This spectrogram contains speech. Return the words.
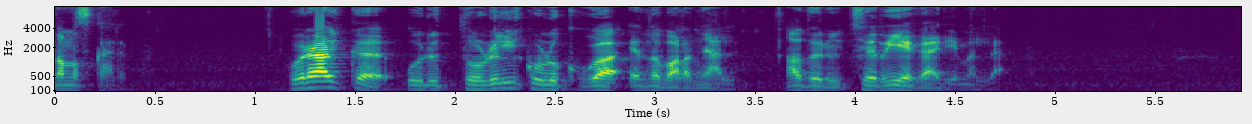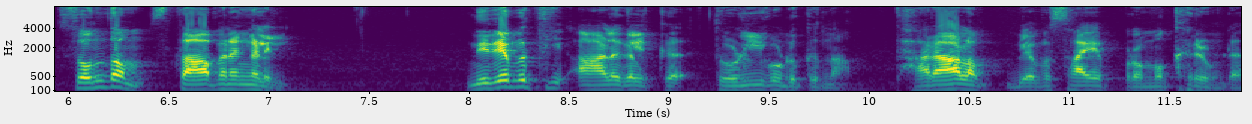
നമസ്കാരം. ഒരാൾക്ക് ഒരു തൊഴിൽ കൊടുക്കുക എന്ന് പറഞ്ഞാൽ അതൊരു ചെറിയ കാര്യമല്ല. സ്വന്തം സ്ഥാപനങ്ങളിൽ നിരവധി ആളുകൾക്ക് തൊഴിൽ കൊടുക്കുന്ന ധാരാളം വ്യവസായ പ്രമുഖരുണ്ട്.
